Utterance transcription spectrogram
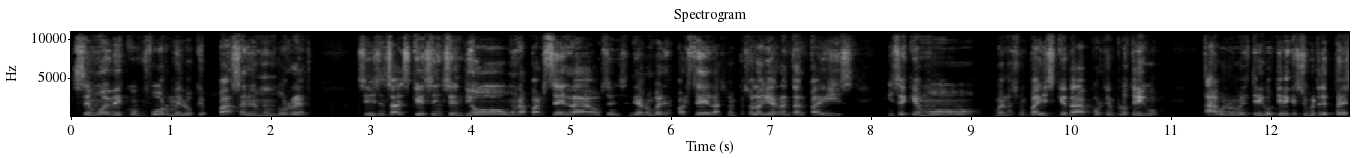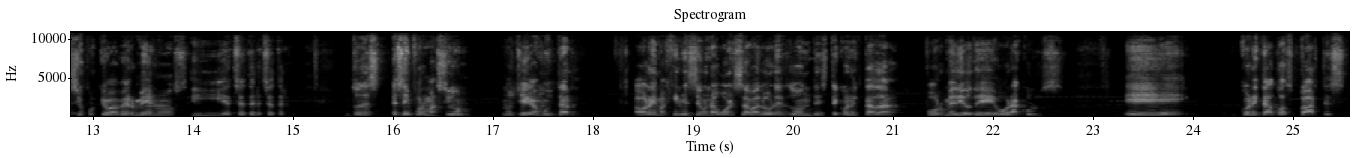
se mueve conforme lo que pasa en el mundo real. Si dicen, ¿sabes qué? Se incendió una parcela o se incendiaron varias parcelas o empezó la guerra en tal país y se quemó, bueno, es un país que da, por ejemplo, trigo ah, bueno, el trigo tiene que subir de precio porque va a haber menos y etcétera, etcétera. Entonces, esa información nos llega muy tarde. Ahora imagínense una bolsa de valores donde esté conectada por medio de oráculos, eh, conectada a todas partes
